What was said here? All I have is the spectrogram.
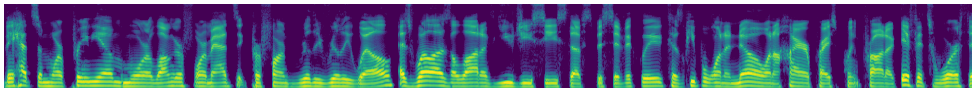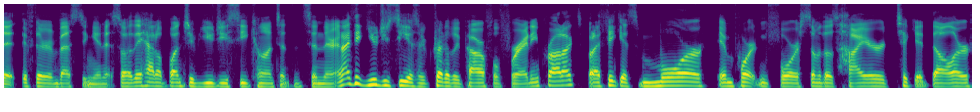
They had some more premium, more longer form ads that performed really, really well, as well as a lot of UGC stuff specifically, because people want to know on a higher price point product if it's worth it if they're investing in it. So they had a bunch of UGC content that's in there. And I think UGC is incredibly powerful for any product, but I think it's more important for some of those higher ticket dollar,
